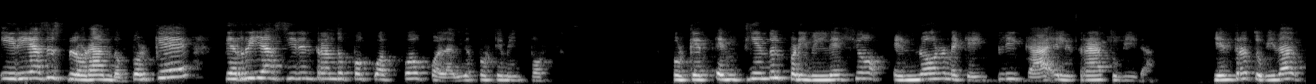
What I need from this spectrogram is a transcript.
irías explorando? ¿Por qué querrías ir entrando poco a poco a la vida? Porque me importa porque entiendo el privilegio enorme que implica el entrar a tu vida. Y entra a tu vida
